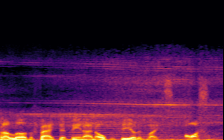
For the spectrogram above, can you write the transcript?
But I love the fact that being out in the open field is like awesome.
